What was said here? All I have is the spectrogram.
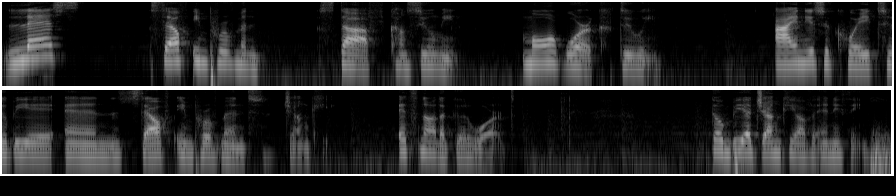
Less self improvement stuff consuming, more work doing. I need to quit to be an self improvement junkie. It's not a good word. Don't be a junkie of anything.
